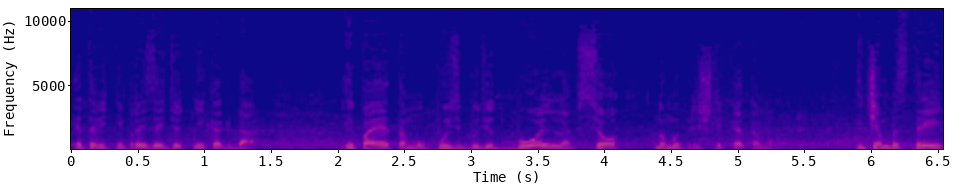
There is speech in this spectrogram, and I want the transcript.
это ведь не произойдет никогда. И поэтому пусть будет больно, все, но мы пришли к этому. И чем быстрее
